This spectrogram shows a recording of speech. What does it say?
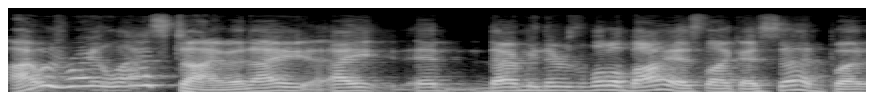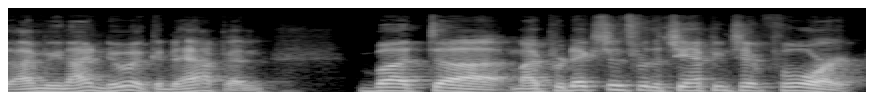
I was right last time, and I, I, and I mean, there was a little bias, like I said, but I mean, I knew it could happen. But uh, my predictions for the championship four,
